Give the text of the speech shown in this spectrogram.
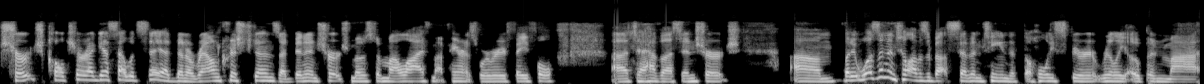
church culture, I guess I would say. I'd been around Christians. I'd been in church most of my life. My parents were very faithful uh, to have us in church. Um, but it wasn't until I was about 17 that the Holy Spirit really opened my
